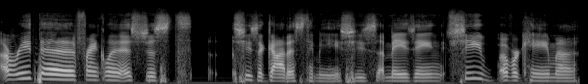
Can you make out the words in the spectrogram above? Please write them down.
Aretha Franklin is just she's a goddess to me. She's amazing. She overcame a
